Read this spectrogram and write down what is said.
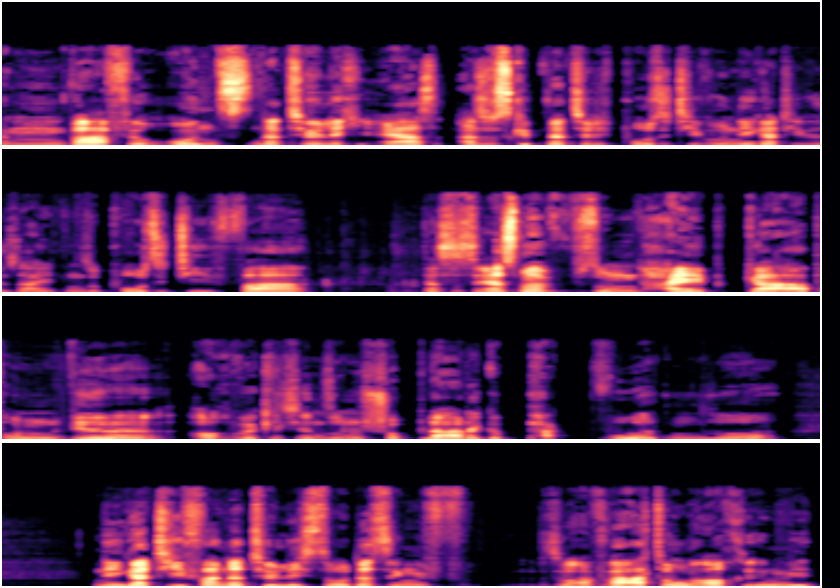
ähm, war für uns natürlich erst, also es gibt natürlich positive und negative Seiten. So positiv war, dass es erstmal so einen Hype gab und wir auch wirklich in so eine Schublade gepackt wurden, so. Negativ war natürlich so, dass irgendwie so Erwartungen auch irgendwie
